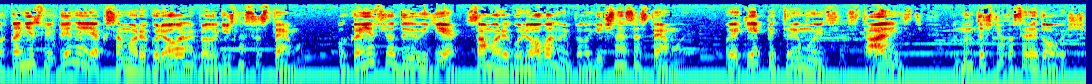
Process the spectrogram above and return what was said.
Організм людини як саморегульована біологічна система. Організм людини є саморегульованою біологічною системою, у якій підтримується сталість внутрішнього середовища.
